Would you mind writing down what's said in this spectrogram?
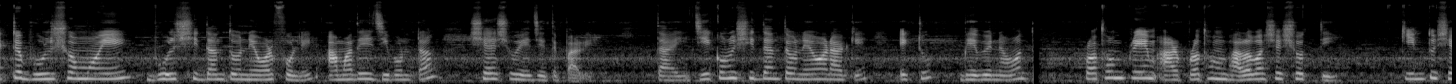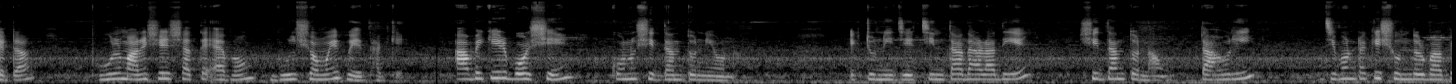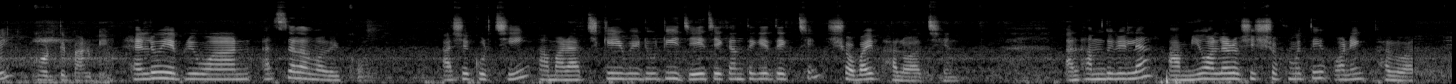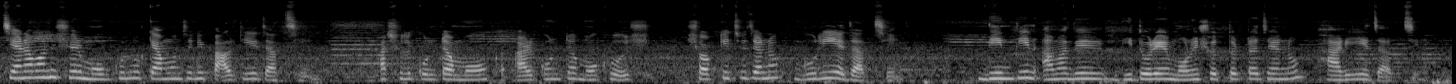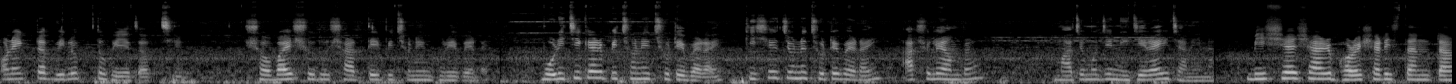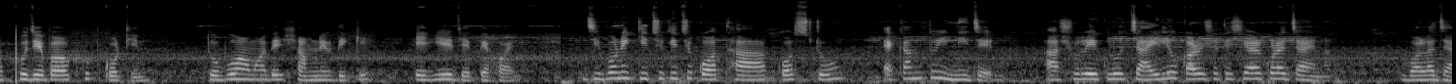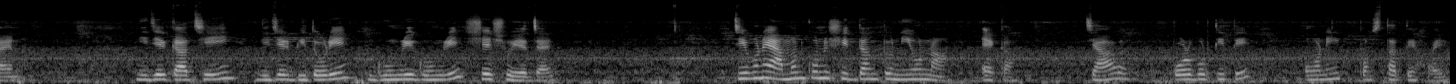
একটা ভুল সময়ে ভুল সিদ্ধান্ত নেওয়ার ফলে আমাদের জীবনটা শেষ হয়ে যেতে পারে। তাই যে কোনো সিদ্ধান্ত নেওয়ার আগে একটু ভেবে নেওয়া প্রথম প্রেম আর প্রথম ভালোবাসা সত্যি, কিন্তু সেটা ভুল মানুষের সাথে এবং ভুল সময়ে হয়ে থাকে। আবেগের বসে কোনো সিদ্ধান্ত নিও না। একটু নিজের চিন্তাধারা দিয়ে সিদ্ধান্ত নাও, তাহলেই জীবনটাকে সুন্দরভাবে গড়তে পারবে? হ্যালো এভরিওয়ান আসসালামু আলাইকুম। আশা করছি আমার আজকের ভিডিওটি যে যেখান থেকে দেখছেন সবাই ভালো আছেন। আলহামদুলিল্লাহ, আমিও আল্লাহর অশেষ রহমতে অনেক ভালো আছি। চেনা মানুষের মুখগুলো কেমন জানি পাল্টিয়ে যাচ্ছে। আসলে কোনটা মুখ আর কোনটা মুখোশ সব কিছু যেন গুলিয়ে যাচ্ছে। দিন দিন আমাদের ভিতরের মনুষ্যত্বটা যেন হারিয়ে যাচ্ছে, অনেকটা বিলুপ্ত হয়ে যাচ্ছে। সবাই শুধু স্বার্থের পিছনে ঘুরে বেড়ায়। মরিচিকার পিছনে ছুটে বেড়ায়। কিসের জন্য ছুটে বেড়াই আসলে আমরা মাঝে মাঝে নিজেরাই জানি না। বিশ্বাস আর ভরসার স্থানটা খুঁজে পাওয়া খুব কঠিন। তবুও আমাদের সামনের দিকে এগিয়ে যেতে হয়। জীবনে কিছু কিছু কথা, কষ্ট একান্তই নিজের। আসলে এগুলো চাইলেও কারোর সাথে শেয়ার করা যায় না, বলা যায় না। নিজের কাছেই, নিজের ভিতরে ঘুমড়ে ঘুমড়ে শেষ হয়ে যায়। জীবনে এমন কোনো সিদ্ধান্ত নিও না একা, যা পরবর্তীতে অনেক পস্তাতে হয়।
